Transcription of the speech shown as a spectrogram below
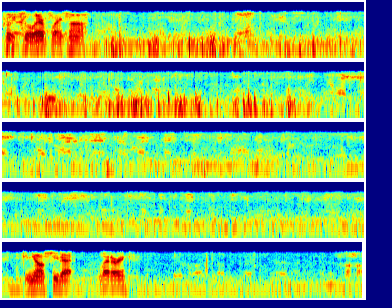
Pretty cool airplanes, huh? Can y'all see that lettering? Uh-huh.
